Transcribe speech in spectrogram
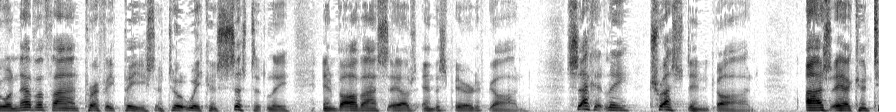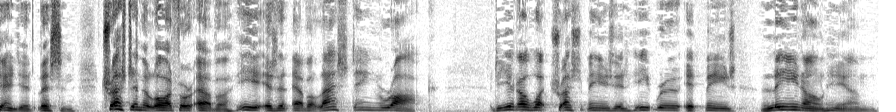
will never find perfect peace until we consistently involve ourselves in the Spirit of God. Secondly, trust in God. Isaiah continued, listen, trust in the Lord forever. He is an everlasting rock. Do you know what trust means in Hebrew? It means lean on Him.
